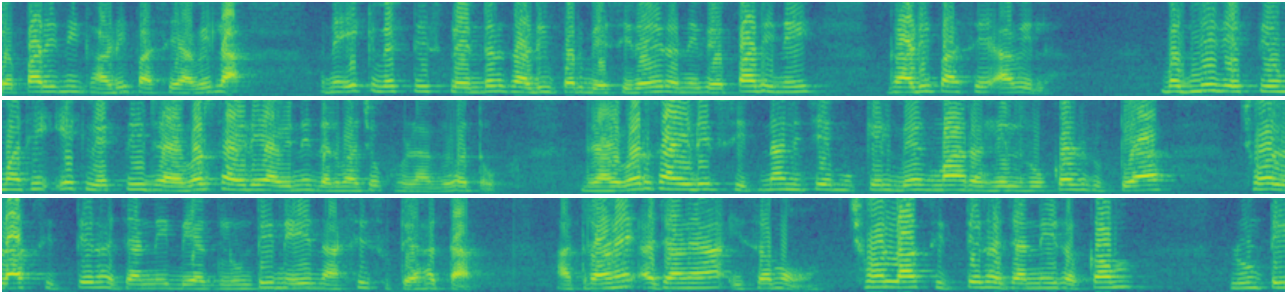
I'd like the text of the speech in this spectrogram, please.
વેપારીની ગાડી પાસે આવેલા અને એક વ્યક્તિ સ્પ્લેન્ડર ગાડી ઉપર બેસી રહેલ અને વેપારીની ગાડી પાસે આવેલા. બંને વ્યક્તિઓમાંથી એક વ્યક્તિ ડ્રાઈવર સાઈડે આવીને દરવાજો ખોલાવ્યો હતો. ડ્રાઈવર સાઈડે સીટના નીચે મૂકેલ બેગમાં રહેલ રોકડ રૂપિયા છ લાખ સિત્તેર હજારની બેગ લૂંટીને નાસી છૂટ્યા હતા. આ ત્રણેય અજાણ્યા ઈસમો છ લાખ સિત્તેર હજારની રકમ લૂંટી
